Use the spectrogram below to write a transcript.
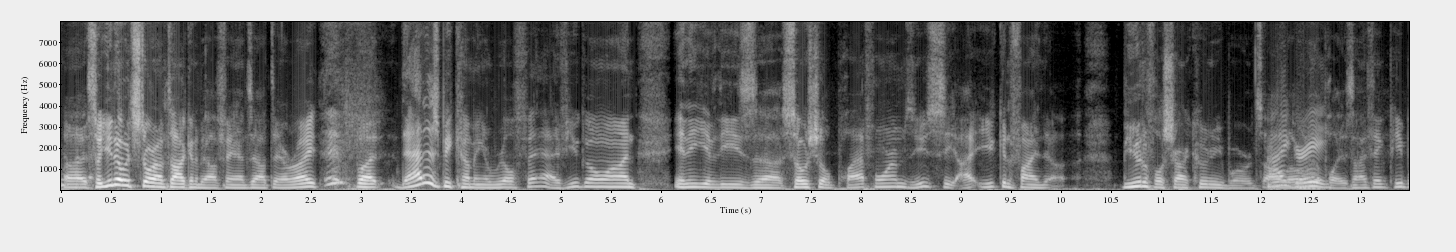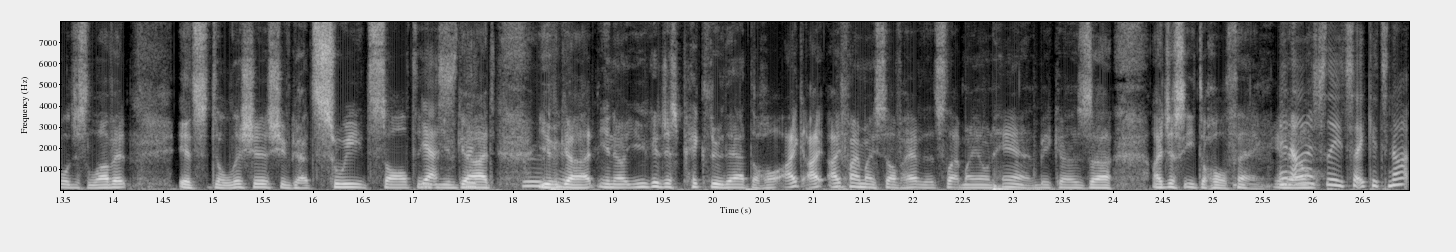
Uh, so you know which store I'm talking about, fans out there, right? But that is becoming a real fad. If you go on any of these uh, social platforms, you see, I, you can find. Uh, Beautiful charcuterie boards all over the place, and I think people just love it. It's delicious. You've got sweet, salty. Yes, you've got, you've got, you know, you could just pick through that the whole. I, I, I find myself having to slap my own hand because uh, I just eat the whole thing. You and know? honestly, it's like it's not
